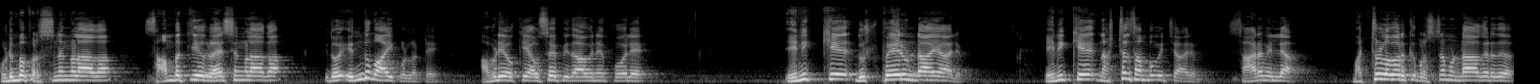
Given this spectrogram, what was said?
കുടുംബ പ്രശ്നങ്ങളാകാം സാമ്പത്തിക ക്ലേശങ്ങളാകാം ഇതോ എന്തുമായിക്കൊള്ളട്ടെ? അവിടെയൊക്കെ ഔസേ പിതാവിനെ പോലെ എനിക്ക് ദുഷ്പേരുണ്ടായാലും എനിക്ക് നഷ്ടം സംഭവിച്ചാലും സാരമില്ല. മറ്റുള്ളവർക്ക് പ്രശ്നമുണ്ടാകരുത്.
